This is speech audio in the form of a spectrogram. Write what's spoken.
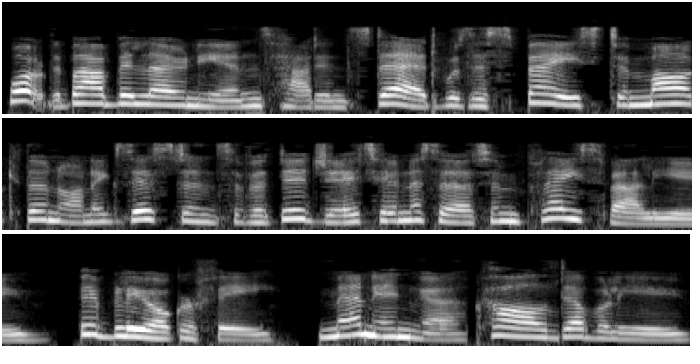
What the Babylonians had instead was a space to mark the non-existence of a digit in a certain place value. Bibliography Menninger, Karl W.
